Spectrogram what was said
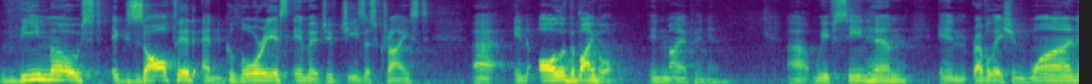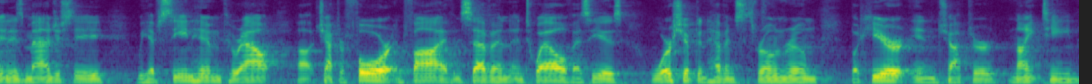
the most exalted and glorious image of Jesus Christ uh, in all of the Bible, in my opinion. Uh, we've seen him in Revelation 1 in his majesty. We have seen him throughout uh, chapter 4 and 5 and 7 and 12 as he is worshiped in heaven's throne room. But here in chapter 19,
